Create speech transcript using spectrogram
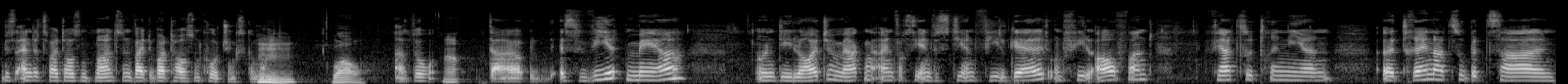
bis Ende 2019 weit über 1000 Coachings gemacht. Wow. Also Ja. da es wird mehr und die Leute merken einfach, sie investieren viel Geld und viel Aufwand, Pferd zu trainieren, äh, Trainer zu bezahlen,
